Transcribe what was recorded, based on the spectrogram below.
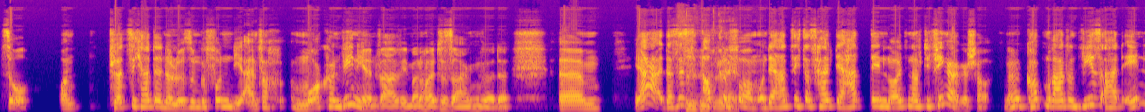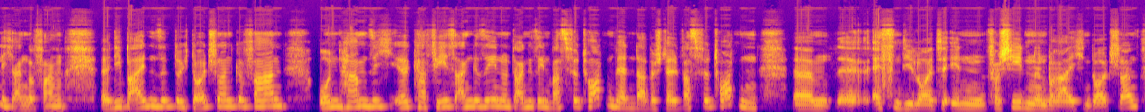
So, plötzlich hat er eine Lösung gefunden, die einfach more convenient war, wie man heute sagen würde. Ähm, ja, das ist auch eine Form. Und der hat sich das halt, der hat den Leuten auf die Finger geschaut. Ne? Koppenrad und Wiese hat ähnlich angefangen. Äh, die beiden sind durch Deutschland gefahren und haben sich äh, Cafés angesehen und angesehen, was für Torten werden da bestellt, was für Torten ähm, äh, essen die Leute in verschiedenen Bereichen Deutschlands.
